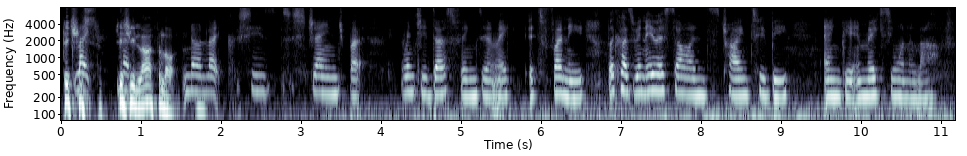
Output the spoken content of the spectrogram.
Did she? Like- did she laugh a lot? No, like she's strange, but when she does things, it make it's funny because whenever someone's trying to be angry, it makes you want to laugh.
